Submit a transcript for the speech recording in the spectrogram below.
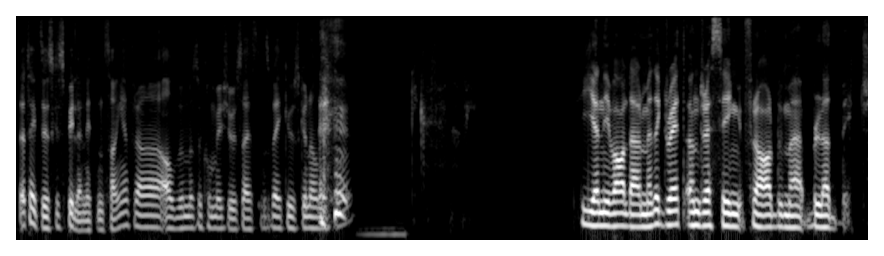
Så jeg tenkte vi skulle spille en liten sang fra albumet som kom i 2016, som jeg ikke husker navnet på. Jenny Wahl der med The Great Undressing fra albumet Blood Bitch.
